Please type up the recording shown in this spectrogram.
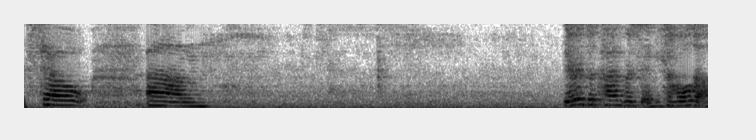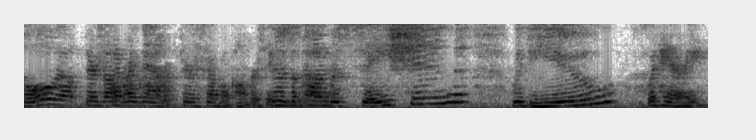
So, um, there is a conversation. Hold up, hold up. There's Stop several right now. conver- there's several conversations. There's a about it. conversation with you with Harry.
